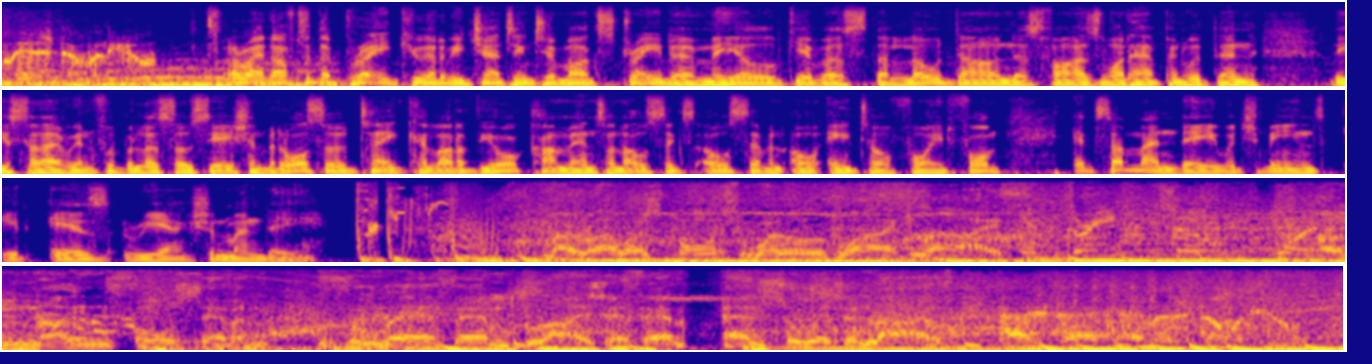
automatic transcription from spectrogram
MSW. All right, after the break, we're going to be chatting to Marc Strydom. He'll give us the lowdown as far as what happened within the South African Football Association, but also take a lot of your comments on 0607080484. It's a Monday, which means it is Reaction Monday. Marawa Sports Worldwide Live. In three, two, one. On 947, Vuma FM, Rise FM, and Sowetan Live. Hashtag MSW.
